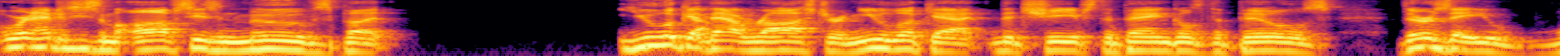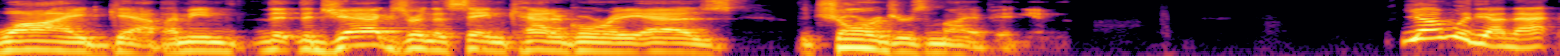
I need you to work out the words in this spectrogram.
we're gonna have to see some offseason moves. But you look at that roster and you look at the Chiefs, the Bengals, the Bills. There's a wide gap. I mean, the, the Jags are in the same category as the Chargers, in my opinion. Yeah, I'm with you on that.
